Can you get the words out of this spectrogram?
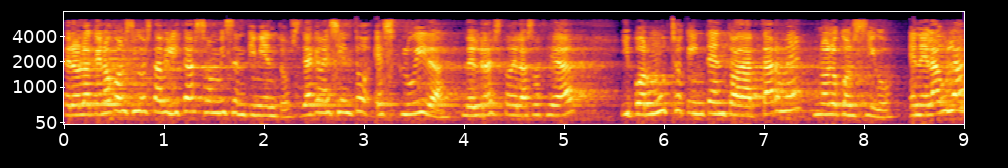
Pero lo que no consigo estabilizar son mis sentimientos, ya que me siento excluida del resto de la sociedad y por mucho que intento adaptarme, no lo consigo. En el aula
